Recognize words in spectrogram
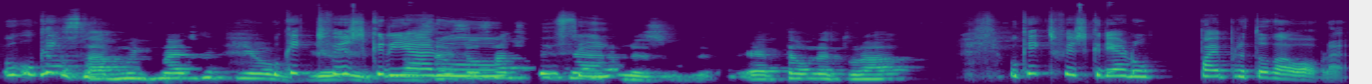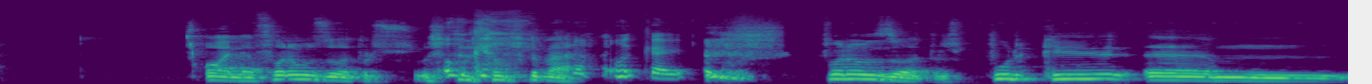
O, o que ele sabe muito mais do que eu. O que é que te fez eu, criar não sei o. Se ele sabe explicar, Sim. mas é tão natural. O que é que te fez criar o pai para toda a obra? Olha, foram os outros, okay. na verdade. ok. Foram os outros, porque hum,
